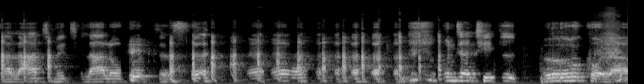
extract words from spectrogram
Salat mit Lalo Montes. Untertitel Rucola.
